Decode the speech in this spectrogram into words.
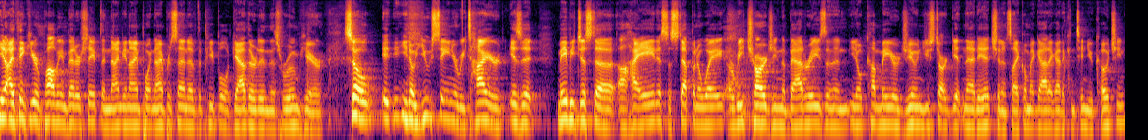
you know, I think you're probably in better shape than 99.9% of the people gathered in this room here. So, it, you know, you saying you're retired, is it maybe just a, a hiatus, a stepping away, a recharging the batteries, and then, you know, come May or June, you start getting that itch, and it's like, oh my God, I got to continue coaching?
